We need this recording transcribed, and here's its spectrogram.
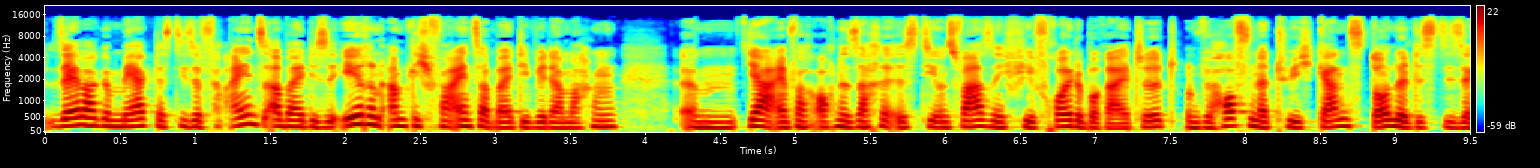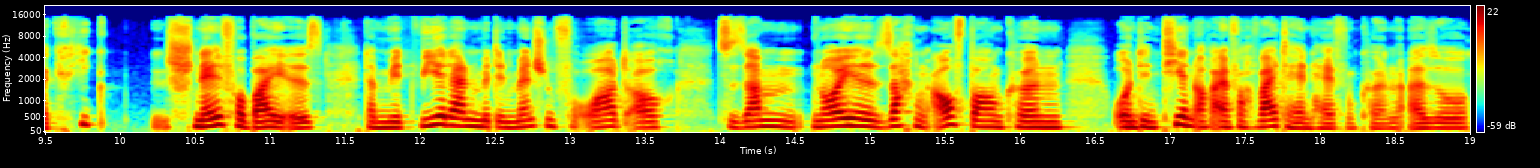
selber gemerkt, dass diese Vereinsarbeit, diese ehrenamtliche Vereinsarbeit, die wir da machen, ähm, ja einfach auch eine Sache ist, die uns wahnsinnig viel Freude bereitet. Und wir hoffen natürlich ganz dolle, dass dieser Krieg schnell vorbei ist, damit wir dann mit den Menschen vor Ort auch zusammen neue Sachen aufbauen können und den Tieren auch einfach weiterhin helfen können. Also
